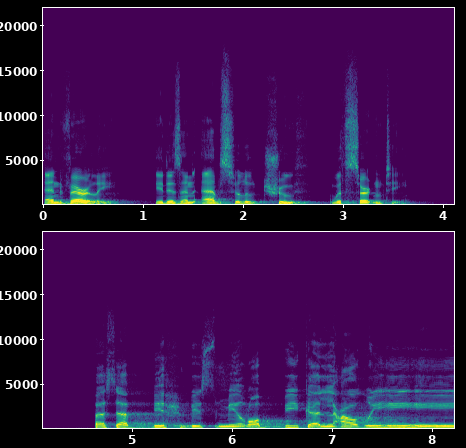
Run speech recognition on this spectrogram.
And verily, it is an absolute truth with certainty. فسبح باسم ربك العظيم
